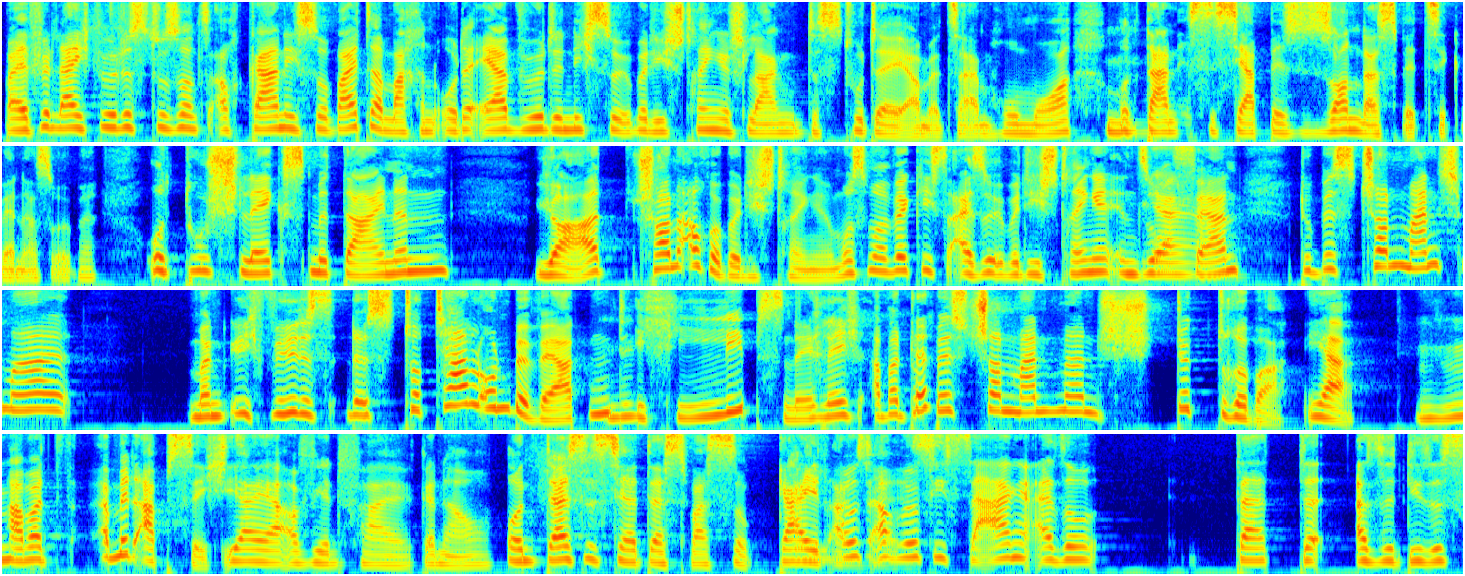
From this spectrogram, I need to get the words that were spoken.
Weil vielleicht würdest du sonst auch gar nicht so weitermachen oder er würde nicht so über die Stränge schlagen. Das tut er ja mit seinem Humor. Und dann ist es ja besonders witzig, wenn er so über. Und du schlägst mit deinen, ja, schon auch über die Stränge. Muss man wirklich, also über die Stränge insofern. Du bist schon manchmal, man, ich will das, das ist total unbewertend. Ich lieb's nicht, aber du bist schon manchmal ein Stück drüber. Ja. Aber mit Absicht. Ja, ja, auf jeden Fall, genau. Und das ist ja das, was so geil ich muss auch ist. wirklich sagen, also, da, da, also dieses,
